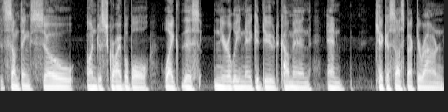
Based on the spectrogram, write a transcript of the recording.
something so undescribable, like this nearly naked dude come in and kick a suspect around,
